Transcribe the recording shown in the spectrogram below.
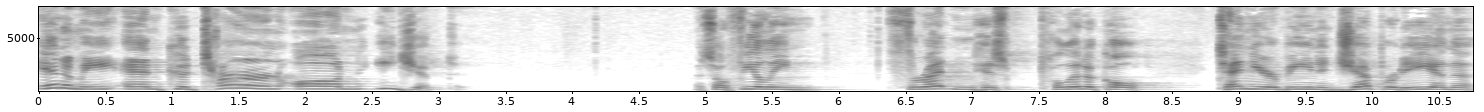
enemy and could turn on Egypt. And so, feeling threatened, his political tenure being in jeopardy and the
